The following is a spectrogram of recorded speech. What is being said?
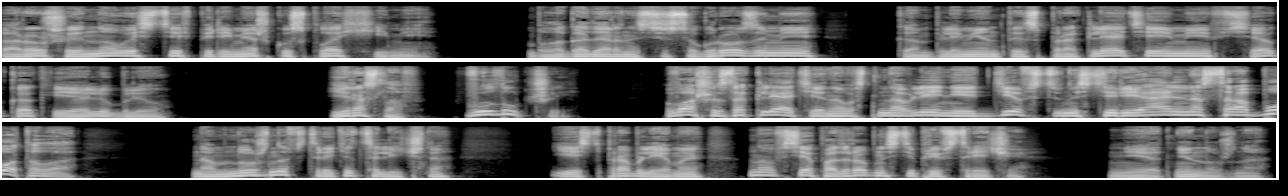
Хорошие новости вперемешку с плохими. Благодарности с угрозами, комплименты с проклятиями, все как я люблю. Ярослав, вы лучший. Ваше заклятие на восстановление девственности реально сработало. Нам нужно встретиться лично. Есть проблемы, но все подробности при встрече. Нет, не нужно.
